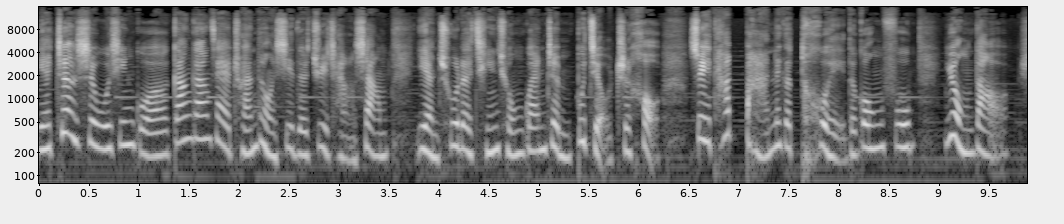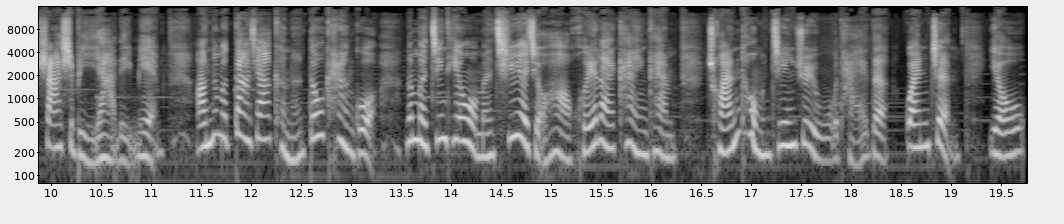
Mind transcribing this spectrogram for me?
也正是吴兴国刚刚在传统戏的剧场上演出了《秦琼观阵》不久之后，所以他把那个腿的功夫用到莎士比亚里面啊。那么大家可能都看过。那么今天我们七月九号回来看一看传统京剧舞台的观阵，由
